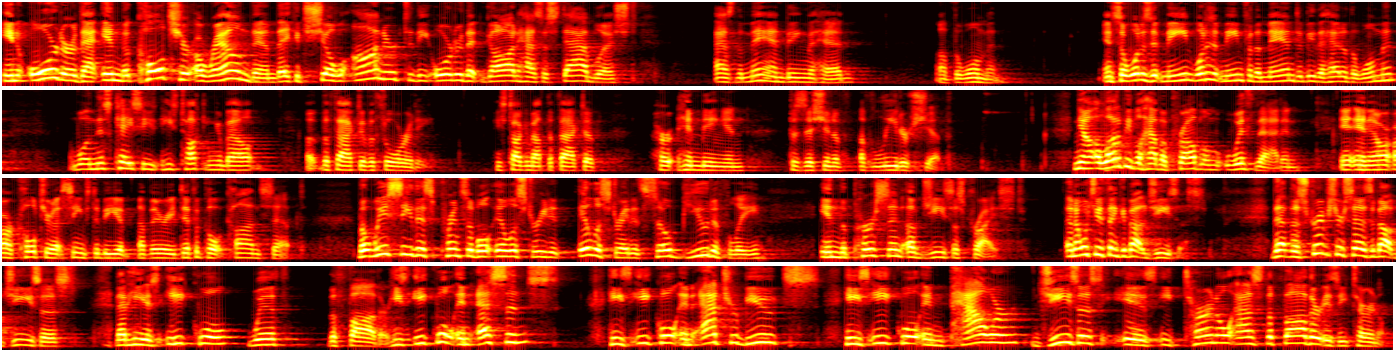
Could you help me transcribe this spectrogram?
in order that in the culture around them they could show honor to the order that God has established as the man being the head of the woman. And so, what does it mean? What does it mean for the man to be the head of the woman? Well, in this case, he, he's talking about uh, the fact of authority. He's talking about the fact of her, him being in position of, of leadership. Now, a lot of people have a problem with that, and in our, our culture, that seems to be a, a very difficult concept. But we see this principle illustrated, illustrated so beautifully in the person of Jesus Christ. And I want you to think about Jesus that the scripture says about Jesus that he is equal with the Father. He's equal in essence, he's equal in attributes, he's equal in power. Jesus is eternal as the Father is eternal.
